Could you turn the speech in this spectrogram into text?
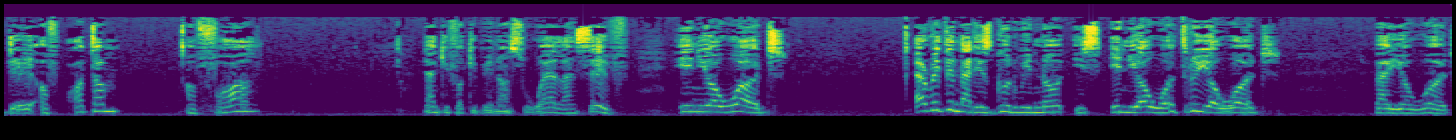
day of autumn, of fall. Thank you for keeping us well and safe in your word. Everything that is good we know is in your word, through your word, by your word.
